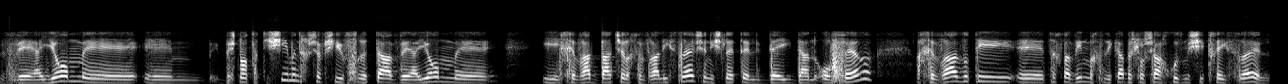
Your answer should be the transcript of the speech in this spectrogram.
והיום, אה, בשנות ה-90 אני חושב שהיא הופרטה, והיום היא חברת בת של החברה לישראל שנשלטת על ידי דן עופר. החברה הזאת, צריך להבין, מחזיקה בשלושה אחוז משטחי ישראל.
